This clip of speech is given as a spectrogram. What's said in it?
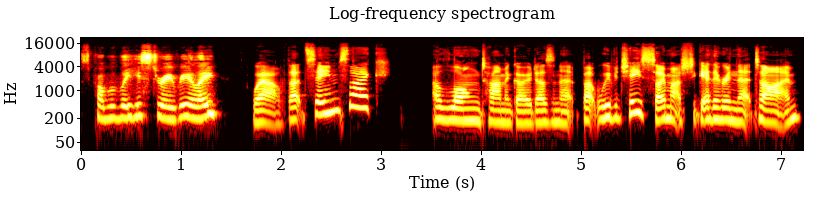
is probably history, really. Wow, that seems like a long time ago, doesn't it? But we've achieved so much together in that time.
